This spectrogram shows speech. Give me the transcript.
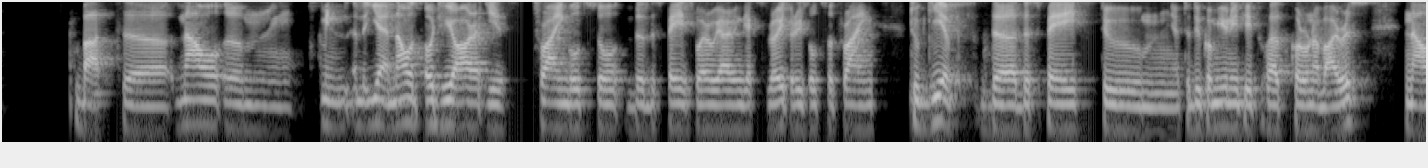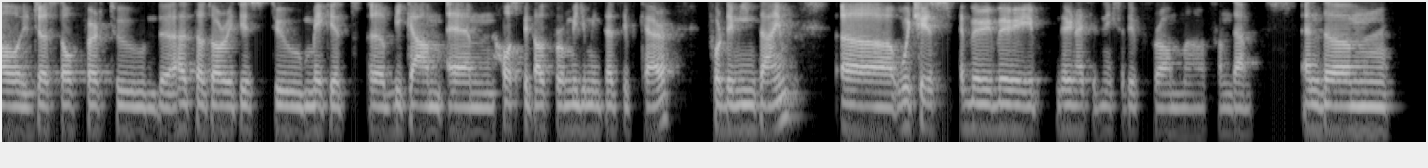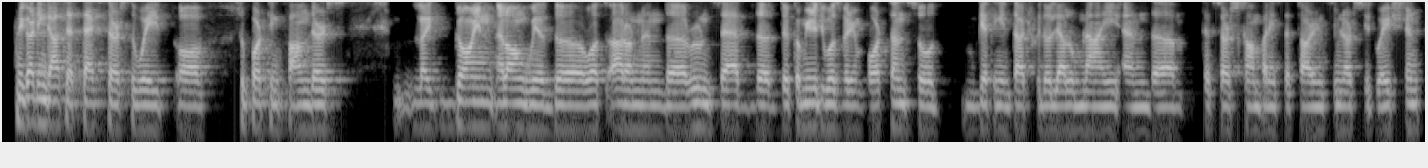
but uh, now, um, I mean, yeah, now OGR is trying also the, the space where we are in the accelerator is also trying to give the, the space to, um, to the community to help coronavirus now it just offered to the health authorities to make it uh, become a um, hospital for medium intensive care for the meantime, uh, which is a very, very, very nice initiative from uh, from them. And um, regarding us at Techstars, the way of supporting founders, like going along with uh, what Aaron and uh, Rune said, the, the community was very important. So getting in touch with all the alumni and uh, Techstars companies that are in similar situation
